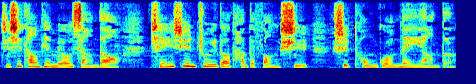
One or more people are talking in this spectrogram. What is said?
只是唐田没有想到，陈奕迅注意到他的方式是通过那样的。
